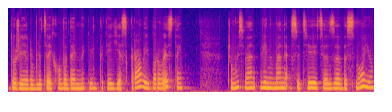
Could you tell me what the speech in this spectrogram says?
Дуже я люблю цей холодильник, він такий яскравий, барвистий. Чомусь він в мене асоціюється з весною.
